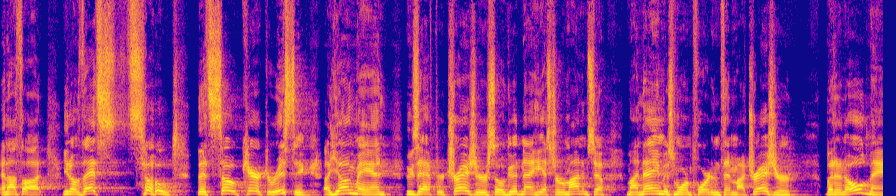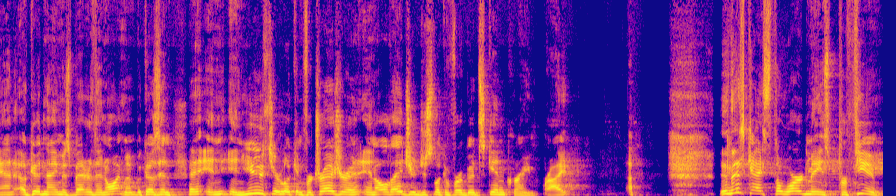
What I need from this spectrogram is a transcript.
And I thought, you know, that's so, that's so characteristic. A young man who's after treasure, so good name, he has to remind himself, my name is more important than my treasure. But an old man, a good name is better than ointment because in, in, in youth, you're looking for treasure. In old age, you're just looking for a good skin cream, right? in this case, the word means perfume.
